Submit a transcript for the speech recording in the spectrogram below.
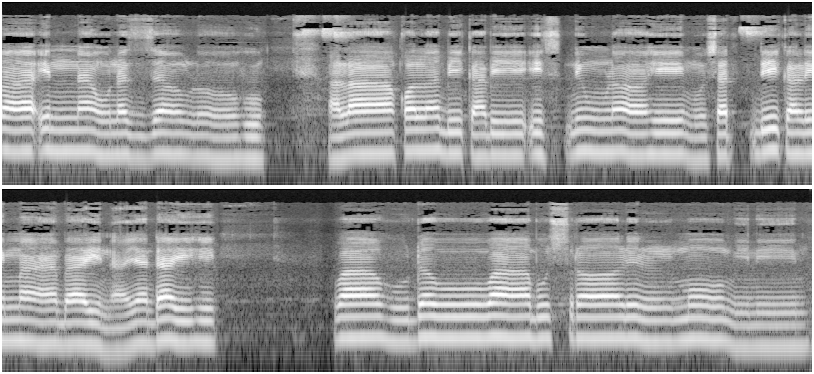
فإنه نزله ala qalbika kabi isnillahi musaddiqan kalima baina yadayhi wa hudaw wa busra lil mu'minin.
